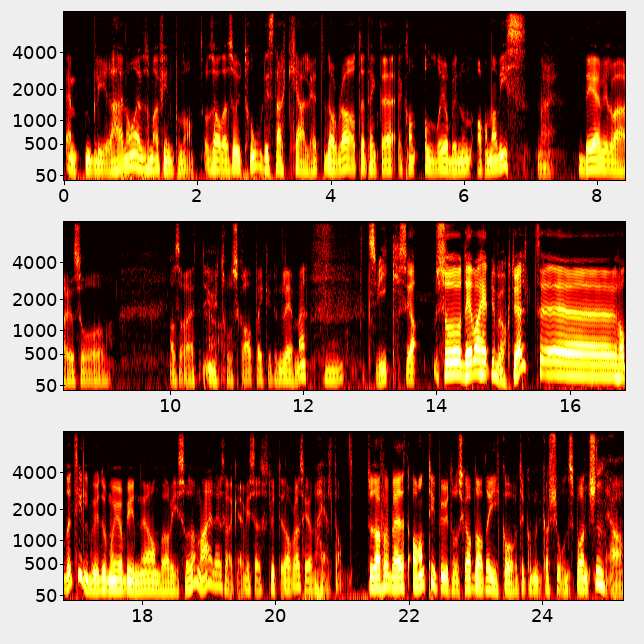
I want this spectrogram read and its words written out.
enten blir jeg her nå, eller så må jeg finne på noe annet. Og så hadde jeg så utrolig sterk kjærlighet til Dagbladet at jeg tenkte jeg kan aldri jobbe i noen annen avis. Nei. Det vil være så Altså et utroskap jeg ikke kunne leve med. Et svik. Så, ja. så det var helt uaktuelt. Eh, hadde tilbud om å begynne i andre aviser og sånn. Nei, det skal jeg ikke. Hvis jeg slutter i Dagbladet, skal jeg gjøre noe helt annet. Så derfor ble det et annet type utroskap da at jeg gikk over til kommunikasjonsbransjen. Ja.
